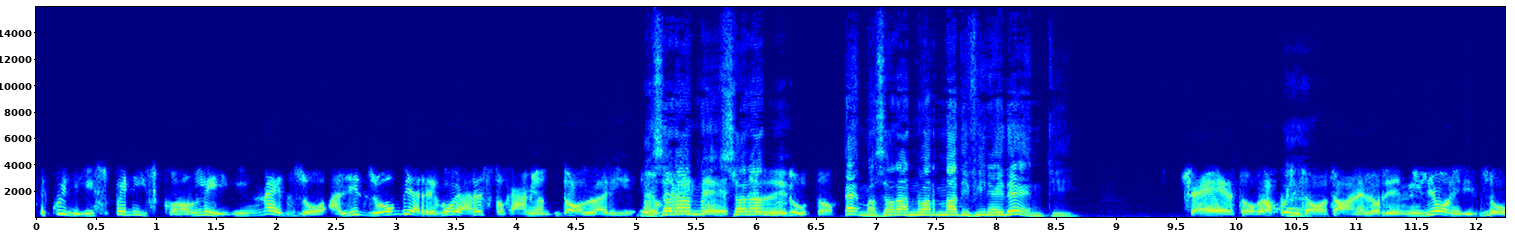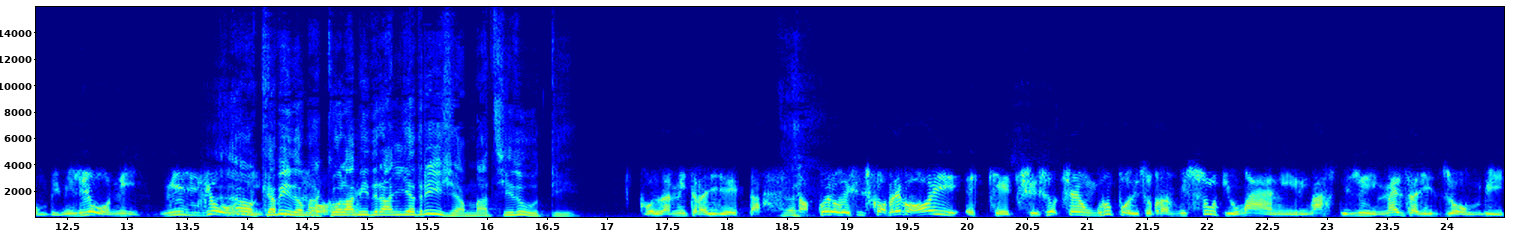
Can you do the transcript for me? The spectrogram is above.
E quindi li spediscono lì in mezzo agli zombie a recuperare sto camion di dollari. Ma e saranno- saranno- di tutto. eh, ma saranno armati fino ai denti. Certo, però quelli Eh. sono cioè, nell'ordine di milioni di zombie, milioni, milioni. Eh, ho capito, ma con la mitragliatrice ammazzi tutti. Con la mitraglietta. Eh. No, quello che si scopre poi è che ci so- c'è un gruppo di sopravvissuti umani rimasti lì in mezzo agli zombie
